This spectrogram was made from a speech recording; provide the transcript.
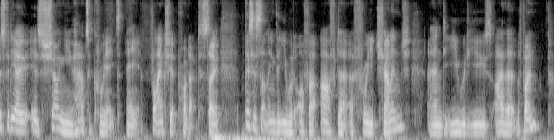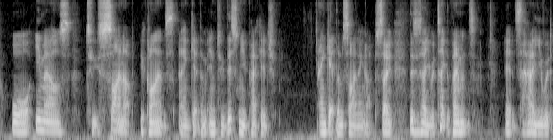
This video is showing you how to create a flagship product. So this is something that you would offer after a free challenge and you would use either the phone or emails to sign up your clients and get them into this new package and get them signing up. So this is how you would take the payments it's how you would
